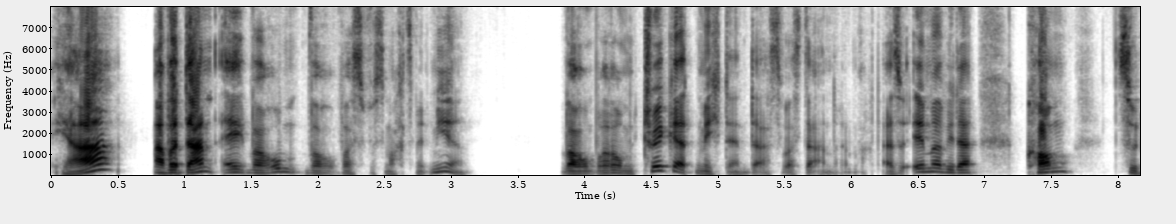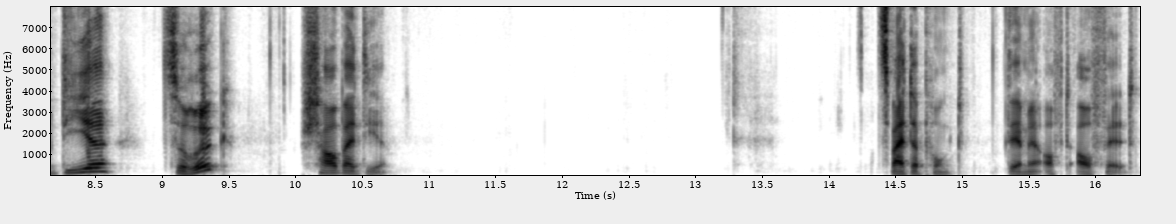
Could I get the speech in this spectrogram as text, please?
Ja, aber dann, ey, warum, warum was, was macht's mit mir? Warum, warum triggert mich denn das, was der andere macht? Also immer wieder, komm zu dir zurück, schau bei dir. Zweiter Punkt, der mir oft auffällt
